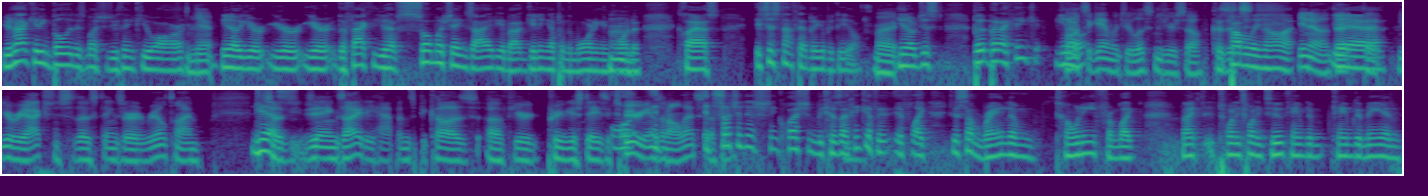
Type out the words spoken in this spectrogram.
you're not getting bullied as much as you think you are. Yeah. You know, you're you're you're the fact that you have so much anxiety about getting up in the morning and hmm. going to class. It's just not that big of a deal. Right. You know, just but but I think you know Once again, would you listen to yourself? Because it's probably not. You know that, Yeah. that your reactions to those things are in real time. Yes. So the anxiety happens because of your previous day's experience it- and all that stuff. It's such an interesting question because I think if it, if like just some random Tony from like 2022 came to came to me and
